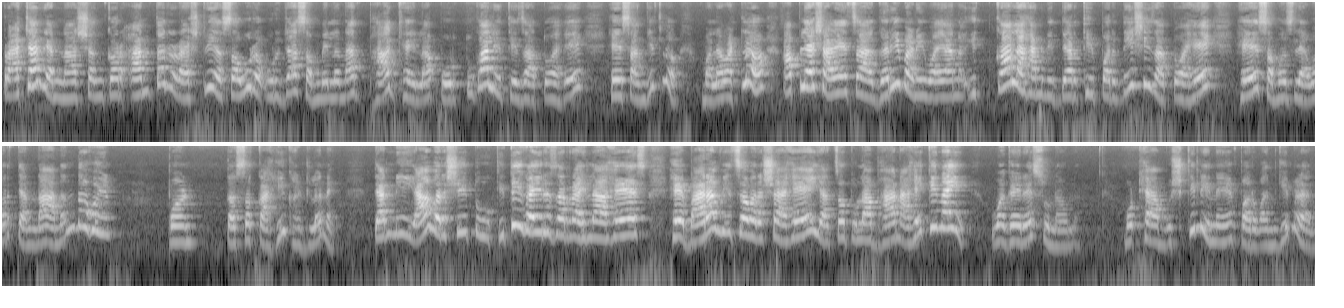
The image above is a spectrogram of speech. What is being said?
प्राचार्यांना शंकर आंतरराष्ट्रीय सौर ऊर्जा संमेलनात भाग घ्यायला पोर्तुगाल येथे जातो आहे हे सांगितलं. मला वाटलं आपल्या शाळेचा गरीब आणि वयानं इतका लहान विद्यार्थी परदेशी जातो आहे हे समजल्यावर त्यांना आनंद होईल. पण तसं काही घडलं नाही. त्यांनी या वर्षी तू किती गैरहजर राहिला आहेस? हे बारावीचं वर्ष आहे याचं तुला भान आहे की नाही? वगैरे सुनावलं. मोठ्या मुश्किलीने परवानगी मिळाली.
